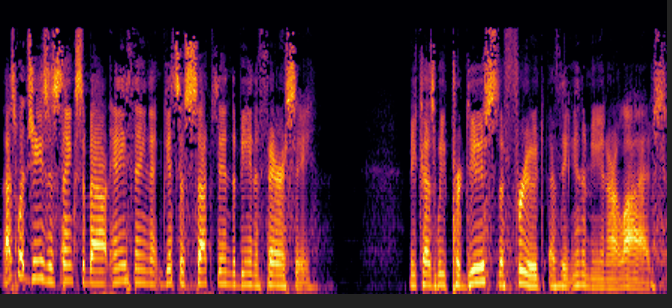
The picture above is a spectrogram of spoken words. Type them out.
That's what Jesus thinks about anything that gets us sucked into being a Pharisee because we produce the fruit of the enemy in our lives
